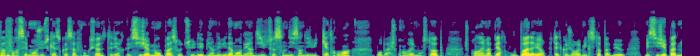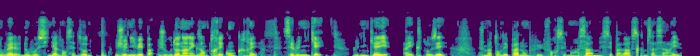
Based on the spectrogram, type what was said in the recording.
pas forcément jusqu'à ce que ça fonctionne, c'est-à-dire que si jamais on passe au-dessus des bien évidemment des 1,1870, 1,1880, bon bah je prendrai mon stop, je prendrai ma perte ou pas d'ailleurs, peut-être que j'aurais mis le stop ABE, mais si j'ai pas de nouveau signal dans cette zone, je n'y vais pas. Je vous donne un exemple très concret, c'est le Nikkei. Le Nikkei a explosé, je m'attendais pas non plus forcément à ça, mais c'est pas grave, c'est comme ça, ça arrive.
